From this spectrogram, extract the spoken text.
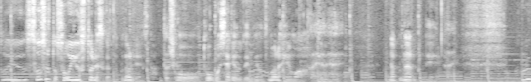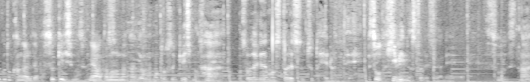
そういうそうするとそういうストレスがなくなるじゃないですか。確かに。こう投稿したけど全然集まらへんわ、はいはいはい。なくなるんで。はい。こういうこと考えるとやっぱすっきりしますよね頭の中が。いやもう本当すっきりしますね、はい。それだけでもストレスちょっと減るんで。そうです日々のストレスがね。そうですね、はい。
